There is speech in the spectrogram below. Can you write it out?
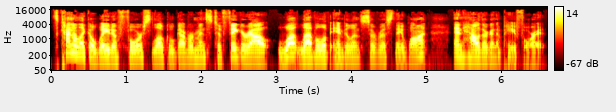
It's kind of like a way to force local governments to figure out what level of ambulance service they want and how they're going to pay for it.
